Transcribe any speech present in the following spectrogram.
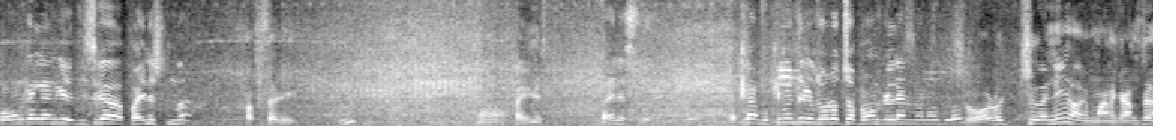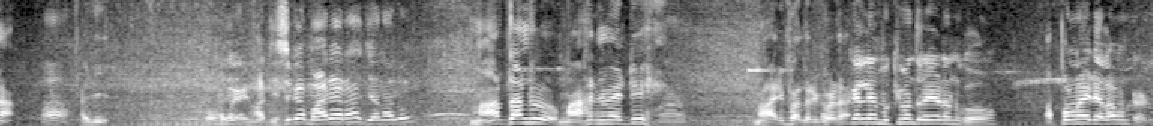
పవన్ కళ్యాణ్కి దిశగా పయనిస్తుందా? వస్తుంది. పైన పయనిస్తుంది ఎట్లా? ముఖ్యమంత్రిగా చూడొచ్చా? పవన్ కళ్యాణ్ మనం ఇప్పుడు? చూడొచ్చు అని మన- మనకు అంతనా. అది. ఆ దిశగా మారారా జనాలు? మారుతాండ్రు. మారిన పెట్టి. మారిపోతారు కూడా. కళ్యాణ్ ముఖ్యమంత్రి అయ్యాడు అనుకో అప్పలనాయుడు ఎలా ఉంటాడు?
